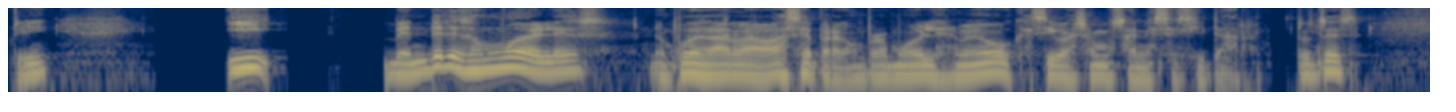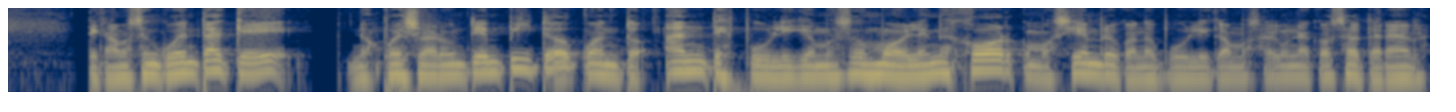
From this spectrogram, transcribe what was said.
¿sí? Y vender esos muebles nos puede dar la base para comprar muebles nuevos que sí vayamos a necesitar. Entonces, tengamos en cuenta que nos puede llevar un tiempito. Cuanto antes publiquemos esos muebles, mejor. Como siempre, cuando publicamos alguna cosa, tener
